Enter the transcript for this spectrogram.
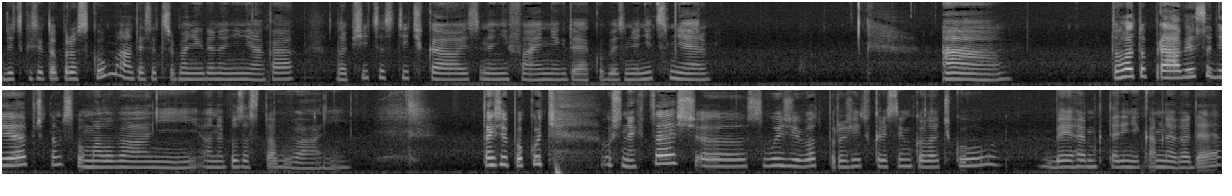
vždycky si to proskoumat, jestli třeba někde není nějaká lepší cestička, jestli není fajn někde jakoby změnit směr. A tohle to právě se děje při tom zpomalování a nebo zastavování. Takže pokud už nechceš uh, svůj život prožít v krysím kolečku, během, který nikam nevede,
